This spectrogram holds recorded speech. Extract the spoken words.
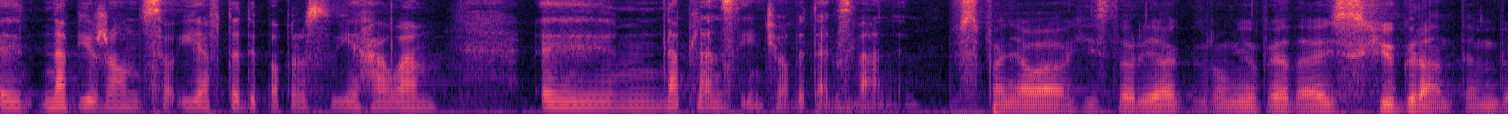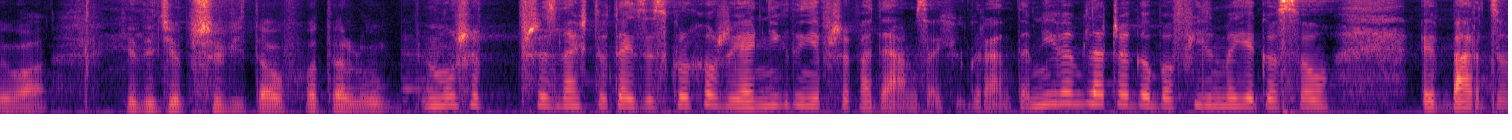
y, na bieżąco i ja wtedy po prostu jechałam y, na plan zdjęciowy tak zwany. Wspaniała historia, którą mi opowiadałeś, z Hugh Grantem była, kiedy cię przywitał w hotelu. Muszę przyznać tutaj ze skruchą, że ja nigdy nie przepadałam za Hugh Grantem. Nie wiem dlaczego, bo filmy jego są y, bardzo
